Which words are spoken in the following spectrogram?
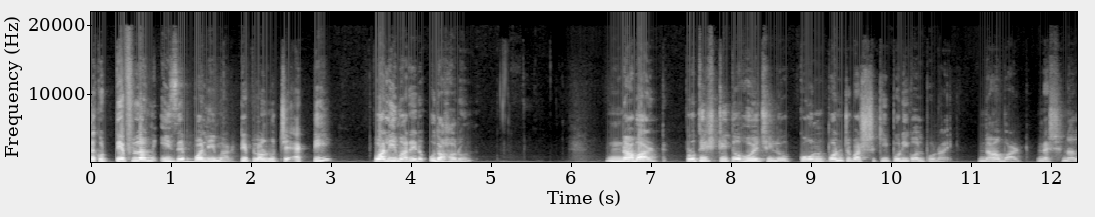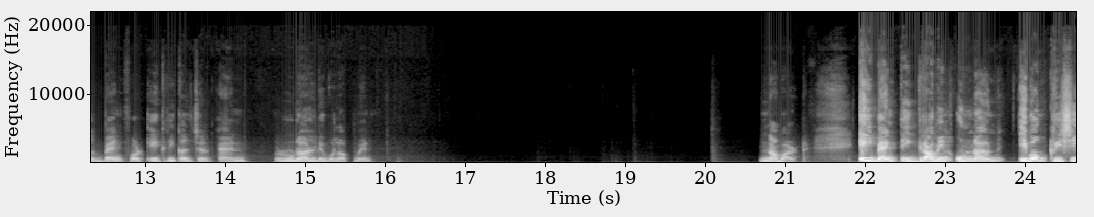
দেখো, Teflon is a polymer Teflon হচ্ছে একটি পলিমারের উদাহরণ। নাবার্ড প্রতিষ্ঠিত হয়েছিল কোন পঞ্চবার্ষিকী পরিকল্পনায়? NABARD national bank for agriculture and rural development NABARD, এই ব্যাংকটি গ্রামীণ উন্নয়ন এবং কৃষি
